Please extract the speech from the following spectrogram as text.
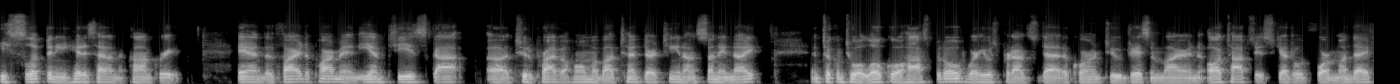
he slipped and he hit his head on the concrete. And the fire department and EMTs got uh, to the private home about 10:13 on Sunday night and took him to a local hospital where he was pronounced dead, according to Jason Meyer. And autopsy is scheduled for Monday.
